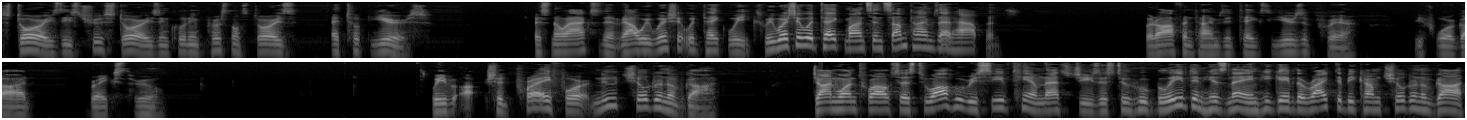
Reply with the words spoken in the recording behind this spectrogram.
stories, these true stories, including personal stories it took years. It's no accident. Now, we wish it would take weeks. We wish it would take months, and sometimes that happens. But oftentimes it takes years of prayer before God breaks through. We uh, should pray for new children of God. John 1:12 says to all who received him that's Jesus to who believed in his name he gave the right to become children of God.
